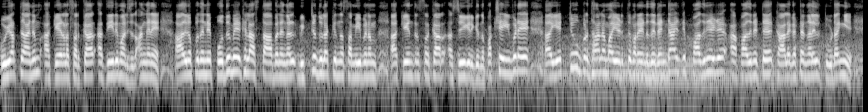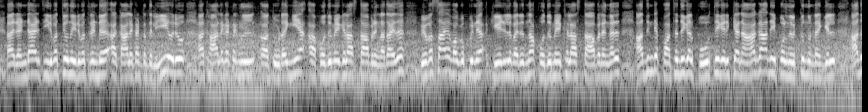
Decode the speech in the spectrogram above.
ഉയർത്താനും കേരള സർക്കാർ തീരുമാനിച്ചത്. അങ്ങനെ അതിനൊപ്പം തന്നെ പൊതുമേഖലാ സ്ഥാപനങ്ങൾ വിറ്റുതുലയ്ക്കുന്ന സമീപനം കേന്ദ്ര സർക്കാർ സ്വീകരിക്കുന്നു. പക്ഷേ ഇവിടെ ഏറ്റവും പ്രധാനമായി എടുത്തു പറയേണ്ടത് രണ്ടായിരത്തി പതിനേഴ് പതിനെട്ട് കാലഘട്ടങ്ങളിൽ തുടങ്ങി രണ്ടായിരത്തി ഇരുപത്തിയൊന്ന് ഇരുപത്തിരണ്ട് കാലഘട്ടത്തിൽ ഈ ഒരു കാലഘട്ടങ്ങളിൽ തുടങ്ങിയ പൊതുമേഖലാ സ്ഥാപനങ്ങൾ അതായത് വ്യവസായ വകുപ്പിന് കീഴിൽ വരുന്ന പൊതുമേഖലാ സ്ഥാപനങ്ങൾ അതിന്റെ പദ്ധതികൾ പൂർത്തീകരിക്കാനാകാതെ ഇപ്പോൾ നിൽക്കുന്നുണ്ടെങ്കിൽ അത്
